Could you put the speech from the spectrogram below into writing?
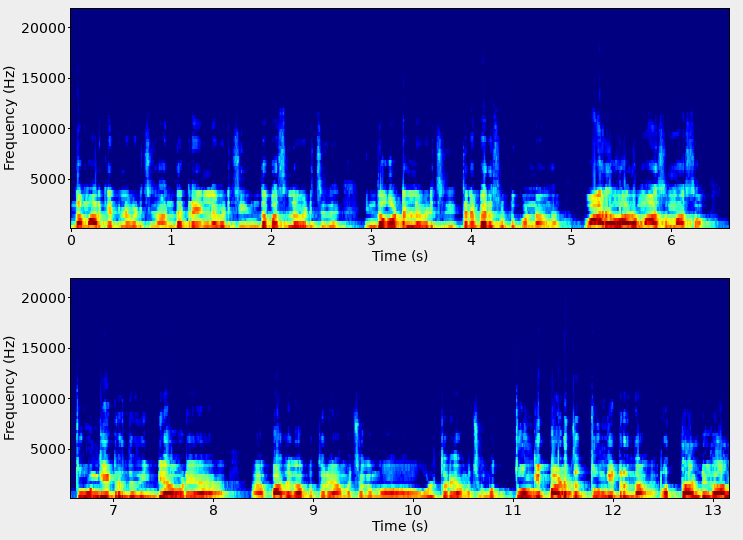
இந்த மார்க்கெட்டில் வெடிச்சது அந்த ட்ரெயினில் வெடிச்சது இந்த பஸ்ஸில் வெடிச்சது இந்த ஹோட்டலில் வெடிச்சது இத்தனை பேரை சுட்டு கொண்டாங்க வார வாரம் மாதம் மாதம் தூங்கிட்டு இருந்தது இந்தியாவுடைய பாதுகாப்புத்துறை அமைச்சகமும் உள்துறை அமைச்சகமும் தூங்கி படுத்து தூங்கிட்டு இருந்தாங்க. பத்தாண்டு கால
